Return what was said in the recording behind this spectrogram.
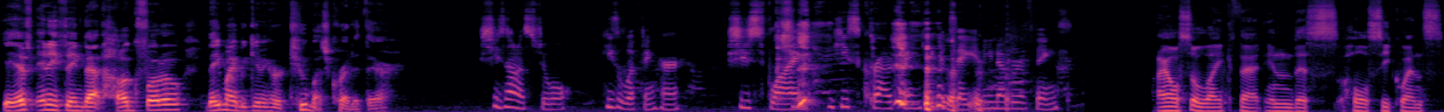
Yeah, if anything, that hug photo, they might be giving her too much credit there. She's on a stool. He's lifting her. She's flying. He's crouching. He could say any number of things. I also like that in this whole sequence,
